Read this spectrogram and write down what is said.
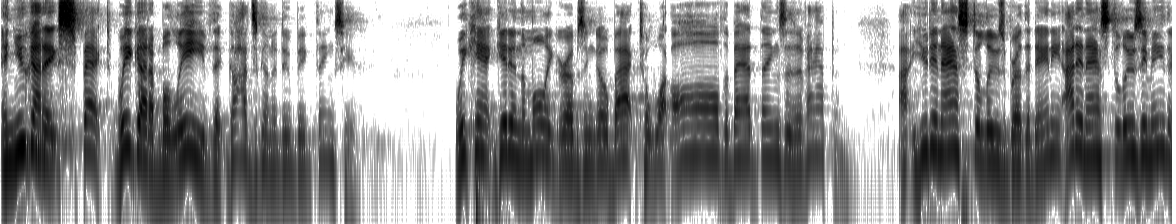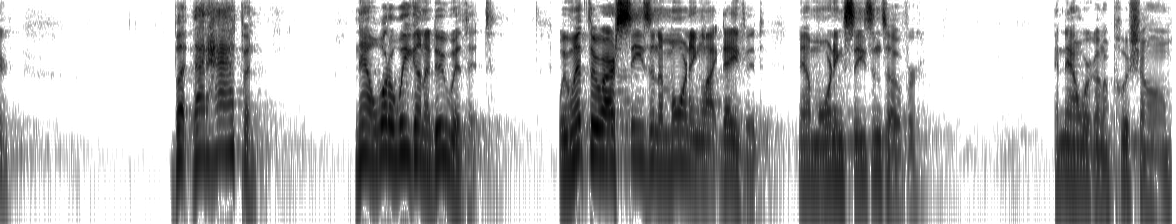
And you got to expect, we got to believe that God's going to do big things here. We can't get in the molly grubs and go back to what all the bad things that have happened. I, you didn't ask to lose Brother Danny. I didn't ask to lose him either. But that happened. Now, what are we going to do with it? We went through our season of mourning like David. Now, mourning season's over. And now we're going to push on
